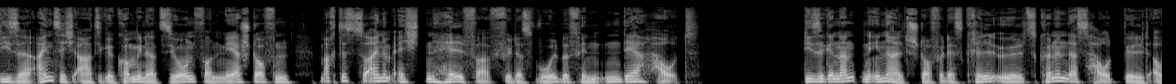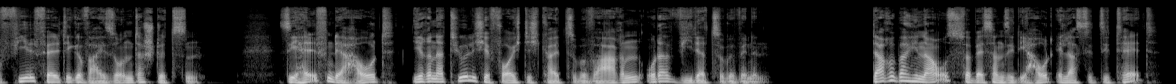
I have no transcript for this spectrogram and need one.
Diese einzigartige Kombination von Nährstoffen macht es zu einem echten Helfer für das Wohlbefinden der Haut. Diese genannten Inhaltsstoffe des Krillöls können das Hautbild auf vielfältige Weise unterstützen. Sie helfen der Haut, ihre natürliche Feuchtigkeit zu bewahren oder wiederzugewinnen. Darüber hinaus verbessern sie die Hautelastizität,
